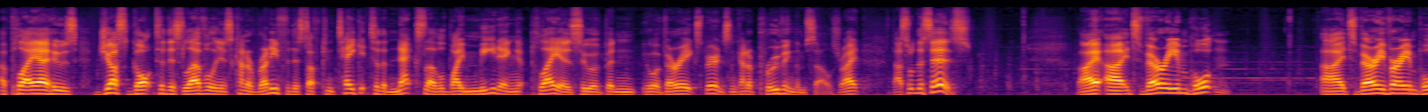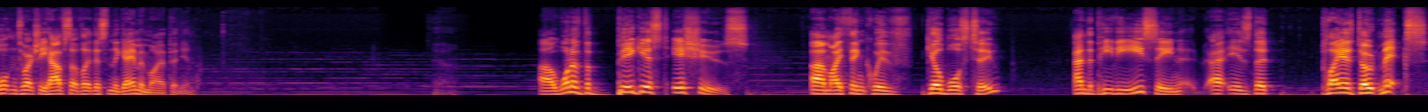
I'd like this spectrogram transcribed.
a player who's just got to this level and is kind of ready for this stuff can take it to the next level by meeting players who have been who are very experienced and kind of proving themselves, right? That's what this is. Right? Uh, it's very important. Uh, it's very, very important to actually have stuff like this in the game, in my opinion. Uh, one of the biggest issues, um, I think, with Guild Wars 2 and the PvE scene uh, is that players don't mix,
